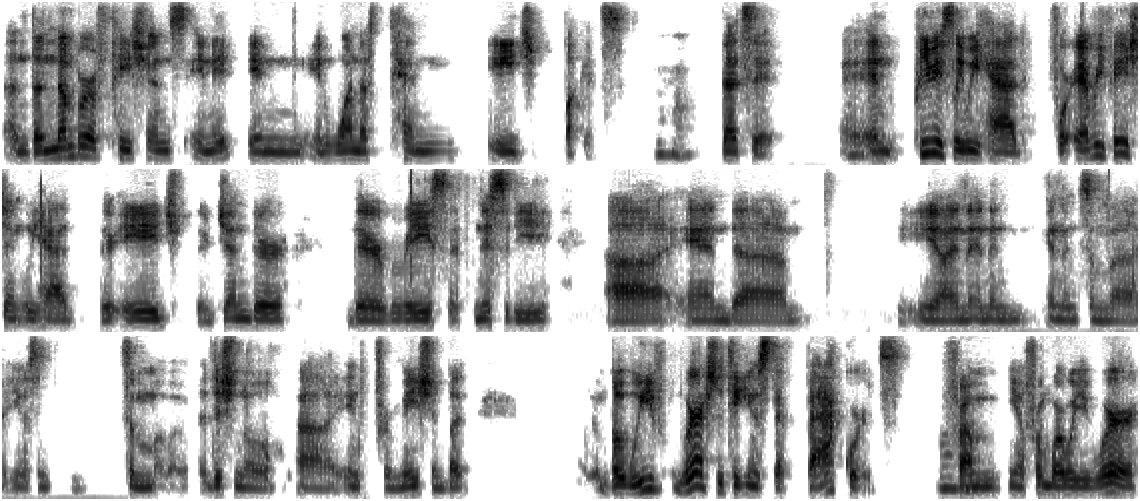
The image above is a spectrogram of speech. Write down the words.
and the number of patients in it in in one of 10 age buckets mm-hmm. that's it. And previously we had for every patient we had their age their gender their race ethnicity uh, and um, you know and, and then and then some uh, you know some some additional uh, information but but we've we're actually taking a step backwards mm-hmm. from you know from where we were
